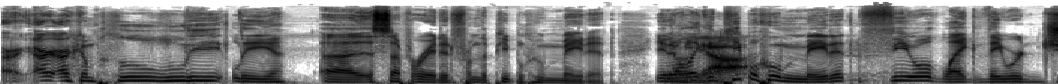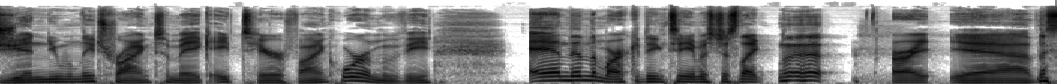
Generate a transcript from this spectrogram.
are, are, are completely uh separated from the people who made it. You know Oh, like yeah. the people who made it feel like they were genuinely trying to make a terrifying horror movie. And then the marketing team is just like all right yeah this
